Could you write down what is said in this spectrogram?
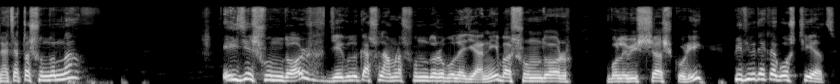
নেচারটা সুন্দর না? এই যে সুন্দর, যেগুলোকে আসলে আমরা সুন্দর বলে জানি বা সুন্দর বলে বিশ্বাস করি, পৃথিবীতে একটা গোষ্ঠী আছে।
